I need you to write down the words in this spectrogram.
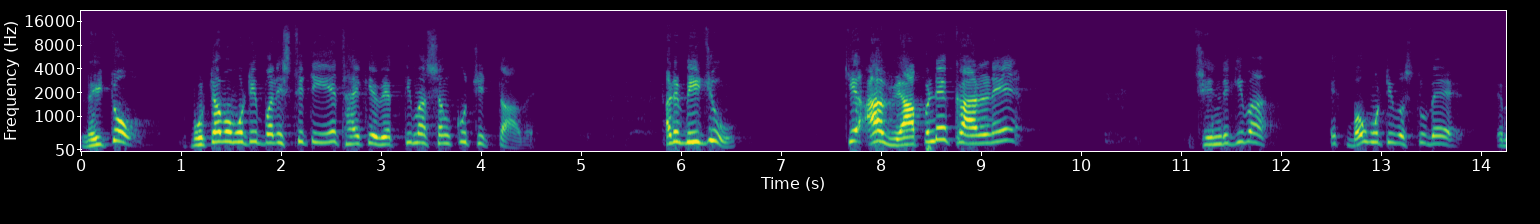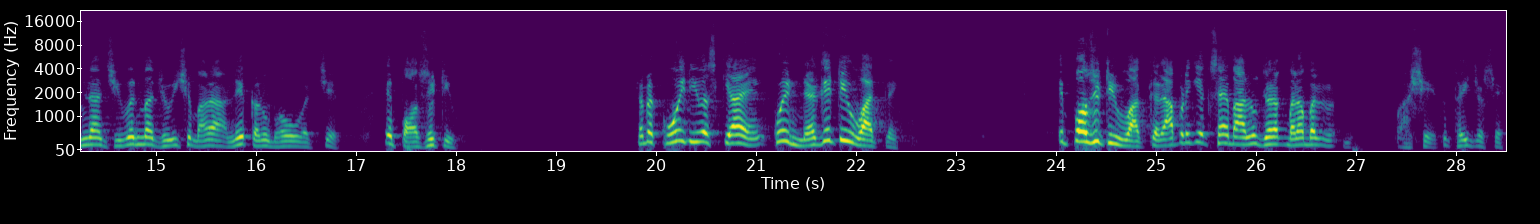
નહીં તો મોટામાં મોટી પરિસ્થિતિ એ થાય કે વ્યક્તિમાં સંકુચિતતા આવે. અને બીજું કે આ વ્યાપને કારણે જિંદગીમાં એક બહુ મોટી વસ્તુ બે એમના જીવનમાં જોઈ છે, મારા અનેક અનુભવો વચ્ચે. એ પોઝિટિવ તમે કોઈ દિવસ ક્યાંય કોઈ નેગેટિવ વાત નહીં. એ પોઝિટિવ વાત કરે. આપણે કે સાહેબ, આનું જરાક બરાબર હશે તો થઈ જશે.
